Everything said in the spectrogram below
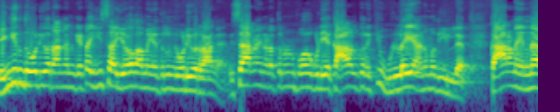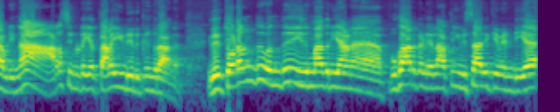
எங்கிருந்து ஓடி வராங்கன்னு கேட்டால் ஈசா யோகா மையத்திலிருந்து ஓடி வர்றாங்க. விசாரணை நடத்தணும்னு போகக்கூடிய காவல்துறைக்கு உள்ளே அனுமதி இல்லை. காரணம் என்ன அப்படின்னா அரசினுடைய தலையீடு இருக்குங்கிறாங்க. இதை தொடர்ந்து வந்து இது மாதிரியான புகார்கள் எல்லாத்தையும் விசாரிக்க வேண்டிய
